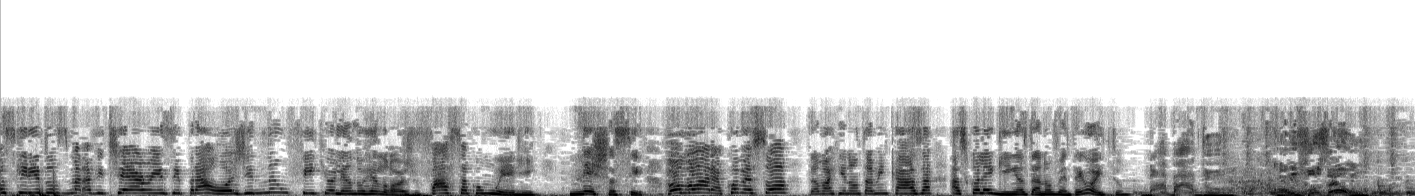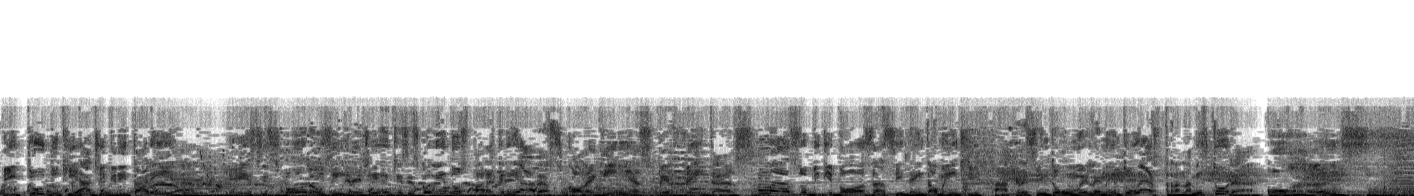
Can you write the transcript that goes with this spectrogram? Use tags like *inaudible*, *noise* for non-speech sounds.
meus queridos Maravicheries, e pra hoje não fique olhando o relógio, faça como ele. Mexa-se. Vambora, começou? Tamo aqui, não tamo em casa, as coleguinhas da 98. Babado, confusão e tudo que há de gritaria. Esses foram os ingredientes escolhidos para criar as coleguinhas perfeitas. Mas o Big Boss acidentalmente acrescentou um elemento extra na mistura: o ranço.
